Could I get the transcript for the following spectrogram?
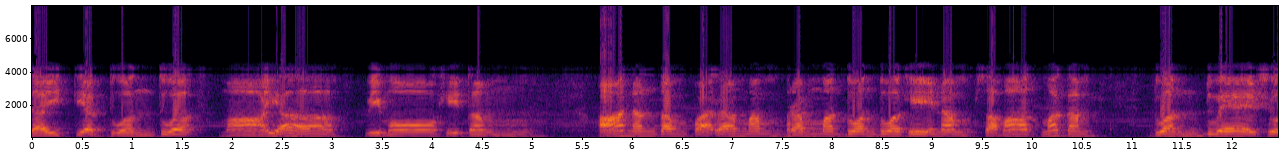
दैत्यद्वन्द्वमाया विमोहितम्। आनन्दं परमं ब्रह्मद्वन्द्वहीनं समात्मकं द्वन्द्वेषु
